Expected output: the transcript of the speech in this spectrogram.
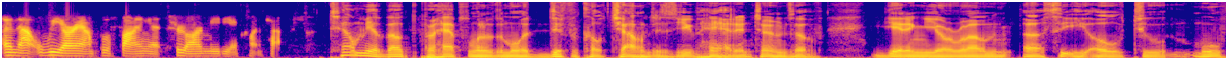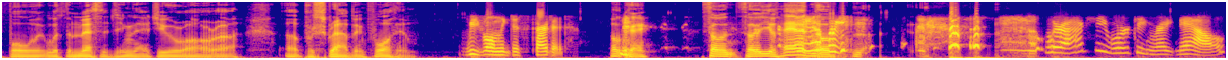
and that we are amplifying it through our media contacts. Tell me about perhaps one of the more difficult challenges you've had in terms of getting your um, uh, CEO to move forward with the messaging that you are uh, uh, prescribing for him. We've only just started. Okay, so so you've had no. We- We're actually working right now,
